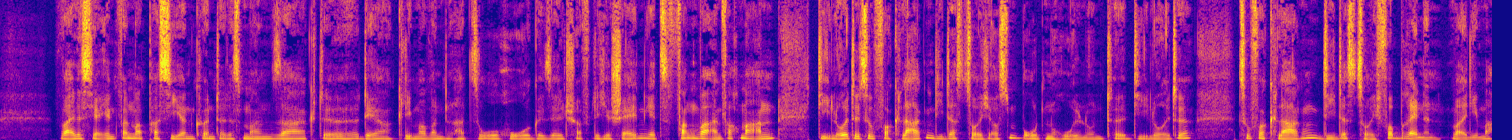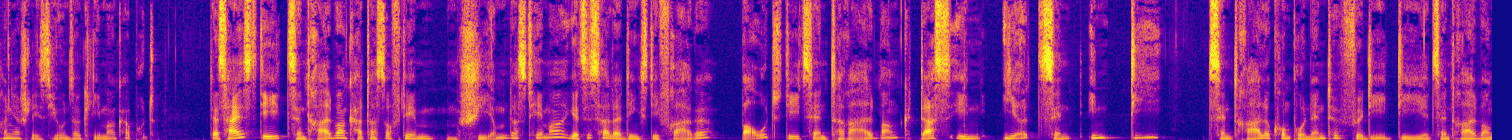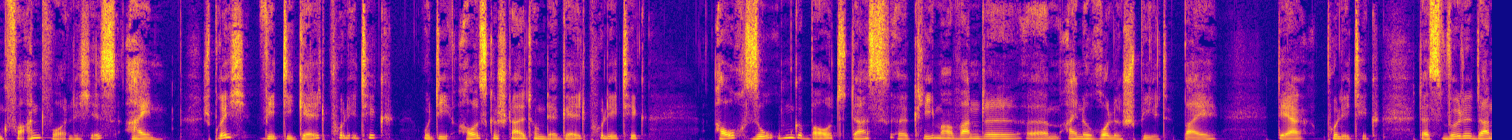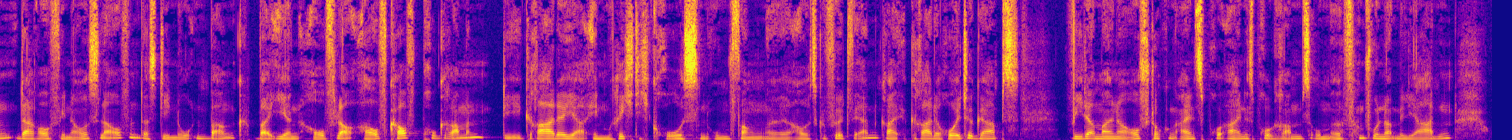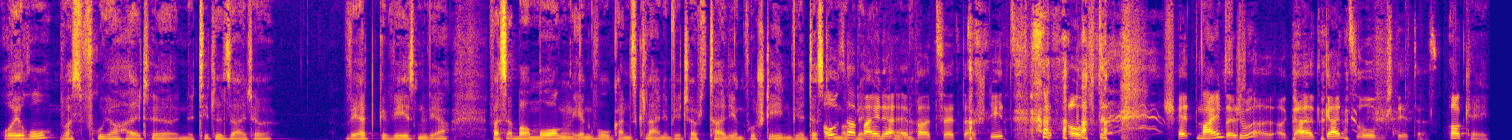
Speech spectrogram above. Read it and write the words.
weil es ja irgendwann mal passieren könnte, dass man sagt, äh, der Klimawandel hat so hohe gesellschaftliche Schäden. Jetzt fangen wir einfach mal an, die Leute zu verklagen, die das Zeug aus dem Boden holen und äh, die Leute zu verklagen, die das Zeug verbrennen, weil die machen ja schließlich unser Klima kaputt. Das heißt, die Zentralbank hat das auf dem Schirm, das Thema. Jetzt ist allerdings die Frage, baut die Zentralbank das in ihr, in die zentrale Komponente, für die die Zentralbank verantwortlich ist, ein. Sprich, wird die Geldpolitik und die Ausgestaltung der Geldpolitik auch so umgebaut, dass äh, Klimawandel ähm, eine Rolle spielt bei der Politik. Das würde dann darauf hinauslaufen, dass die Notenbank bei ihren Aufla Aufkaufprogrammen, die gerade ja im richtig großen Umfang äh, ausgeführt werden, gerade heute gab's wieder mal eine Aufstockung eines, eines Programms um 500 äh, Milliarden Euro, was früher halt äh, eine Titelseite wert gewesen wäre, was aber morgen irgendwo ganz kleine Wirtschaftsteil irgendwo stehen wird. Dass Außer bei der FAZ, da steht fett auf der, fett Meinst du? Ganz, ganz oben steht das. Okay,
